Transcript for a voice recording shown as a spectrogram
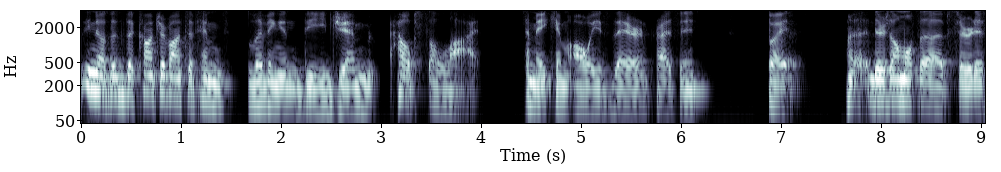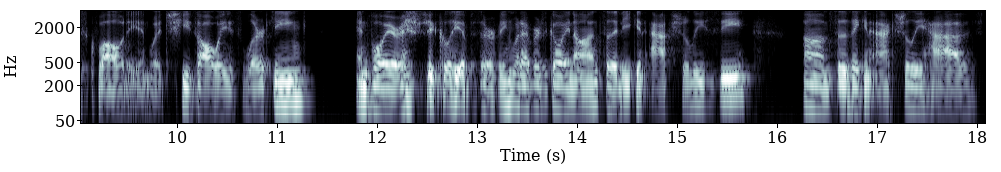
you know the the contrivance of him living in the gym helps a lot to make him always there and present. But uh, there's almost an absurdist quality in which he's always lurking and voyeuristically observing whatever's going on, so that he can actually see um, so that they can actually have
